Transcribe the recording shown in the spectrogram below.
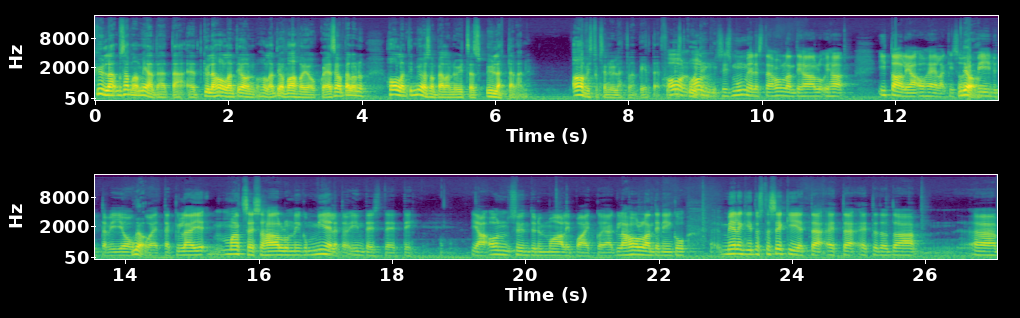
kyllä samaa mieltä, että, että kyllä Hollanti on, Hollanti on vahva joukkue ja se on pelannut, Hollanti myös on pelannut itse asiassa yllättävän, aavistuksen yllättävän piirteet. On, on. Siis mun mielestä Hollantihan on ollut ihan Italia ohella kisoja viihdyttäviä joukkue. Että kyllä matseissahan on ollut niinku mieletön intensiteetti ja on syntynyt maalipaikkoja. Kyllä Hollanti niinku, mielenkiintoista sekin, että, että, että tota, ää,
